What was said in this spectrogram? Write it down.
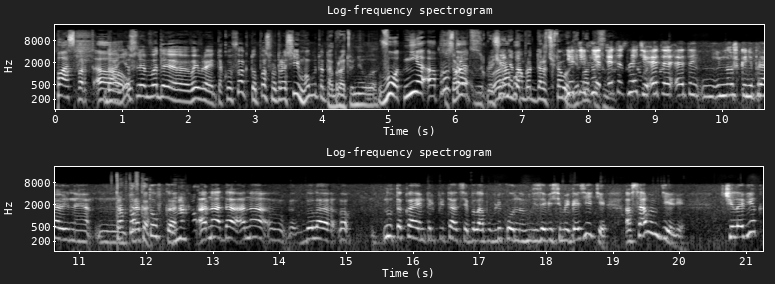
паспорт... Э, да, если МВД выявляет такой факт, то паспорт России могут отобрать у него. Вот, не просто... заключение, работ... там вроде даже технологии Нет, нет, нет, это, знаете, это, это немножко неправильная трактовка. трактовка. Mm-hmm. Она, да, она э, была ну, такая интерпретация была опубликована в независимой газете, а в самом деле человек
